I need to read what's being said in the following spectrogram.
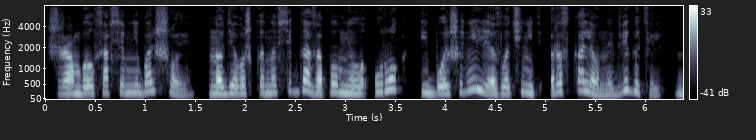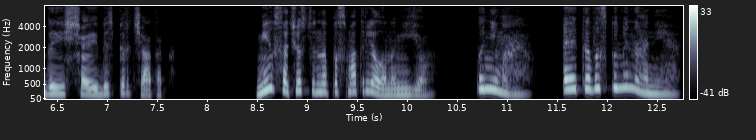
Шрам был совсем небольшой, но девушка навсегда запомнила урок и больше не лезла чинить раскаленный двигатель, да еще и без перчаток. Мив сочувственно посмотрела на нее. «Понимаю, это воспоминания.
